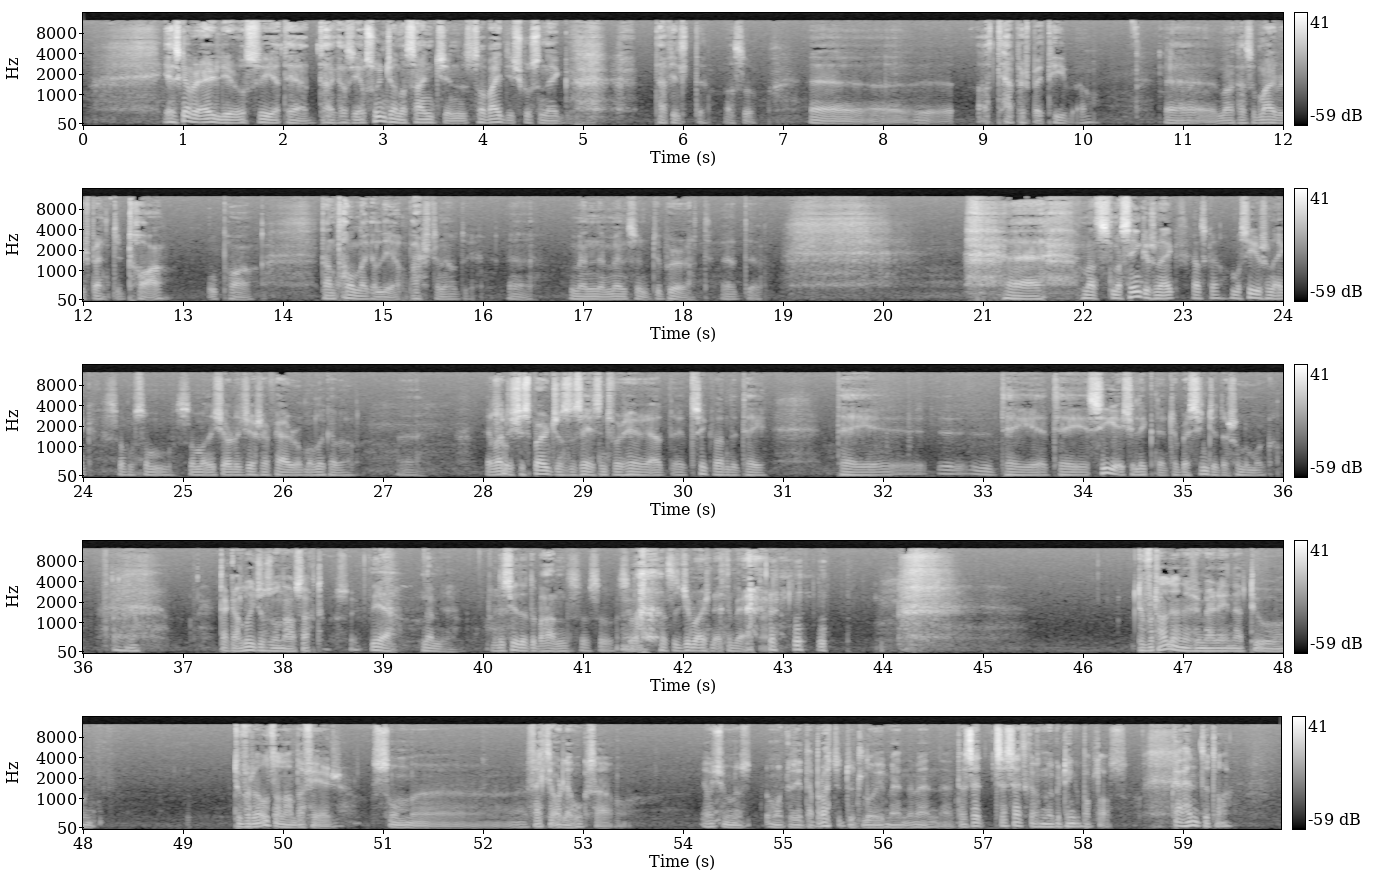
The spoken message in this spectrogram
Jeg skal være ærlig og si at jeg, det er kanskje, jeg synes Sanchin, så vet jeg ikke hvordan jeg tar filte, altså, eh, at det er perspektivet. Eh, man kan så mer bespent ta og på den tånlegge lia, parsten av det. Eh, men, men som du prøver at, at eh man man synger sån ek ganska man ser sån ek som som som man kör det ger sig färre om man lukar väl. Eh Det var det ikke Spurgeon som sier sin for her at tryggvande til de de de sier ikke likner til bare synger der sånn om morgen. Det kan Luigi sånn ha sagt. Ja, nemlig. Det sier det på han, så, så, så, så Jim Martin etter mer. du fortalte henne for meg inn at du du var en utenlandaffær som uh, fikk det ordentlig hoksa og jag vet inte om man kan säga det bröttet ut lov, men, men det sätter sett kanske några ting på plats. Vad hände då?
